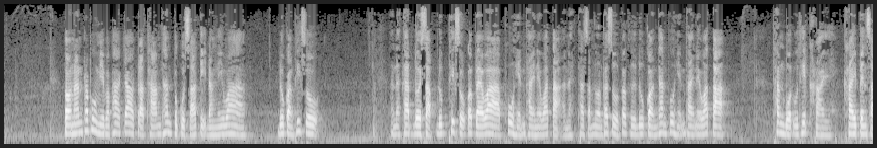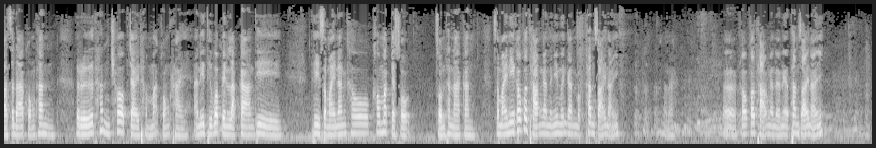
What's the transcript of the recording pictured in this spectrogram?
ตอนนั้นพระผู้มีพระภาคเจ้าตรัสถามท่านปุกุสาติดังนี้ว่า ดูก่อนภิกษุนะถ้าโดยศัพท์ดูภิกษุก็แปลว่า ผู้เห็นภายในวัตตะนะถ้าสำนวนพระสูตรก็คือดูก่อนท่านผู้เห็นภายในวัตตะ ท่านบทอุทิศใคร ใครเป็นศาสดาของท่าน หรือท่านชอบใจธรรมะของใคร อันนี้ถือว่าเป็นหลักการที่ที่สมัยนั้นเขาเขามักจะสสนทนากัน สมัยนี้เขาก็ถามกันอย่างนี้เหมือนกันบอกท่านสายไหนนะเออเขาเขาถามกันเนี่ยท่านสายไหน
